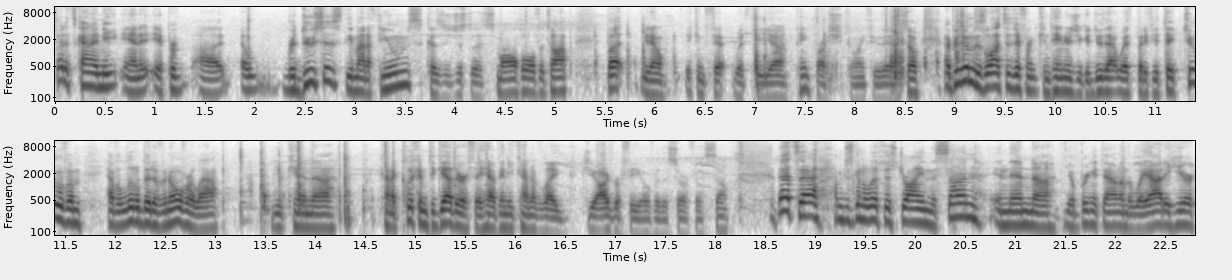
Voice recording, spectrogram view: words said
but it's kind of neat, and it, it, uh, it, reduces the amount of fumes because it's just a small hole at the top, but, you know, it can fit with the uh, paintbrush going through there. So I presume there's lots of different containers you could do that with, but if you take two of them, have a little bit of an overlap, you can uh, kind of click them together if they have any kind of like geography over the surface. So that's that. I'm just going to let this dry in the sun and then uh, you know bring it down on the way out of here.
